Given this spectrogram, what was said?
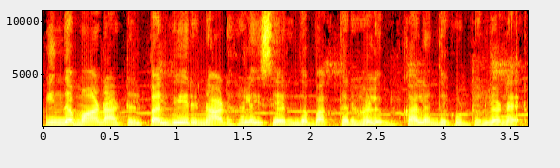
இந்த மாநாட்டில் பல்வேறு நாடுகளைச் சேர்ந்த பக்தர்களும் கலந்து கொண்டுள்ளனர்.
